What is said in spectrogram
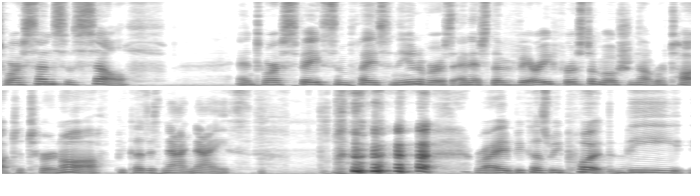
to our sense of self and to our space and place in the universe. And it's the very first emotion that we're taught to turn off because it's not nice. right? Because we put the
